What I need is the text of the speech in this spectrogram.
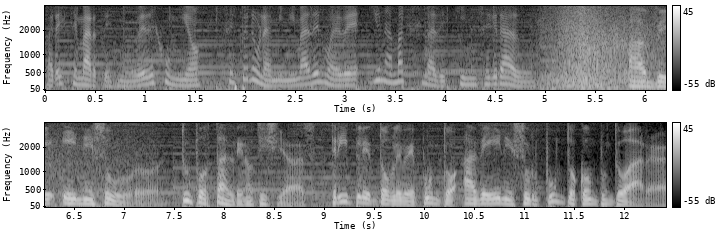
Para este martes 9 de junio se espera una mínima de 9 y una máxima de 15 grados. ADN Sur, tu portal de noticias, www.adnsur.com.ar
